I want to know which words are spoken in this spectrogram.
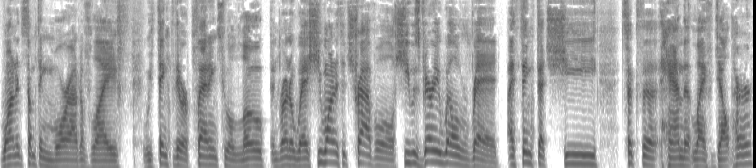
wanted something more out of life. We think they were planning to elope and run away. She wanted to travel. She was very well read. I think that she took the hand that life dealt her,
